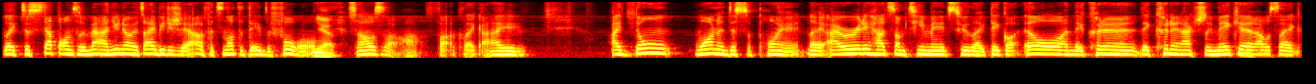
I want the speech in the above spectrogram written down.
like to step onto the mat. And you know it's IBJJF, it's not the day before. Yeah. So I was like, oh fuck. Like I I don't want to disappoint. Like I already had some teammates who like they got ill and they couldn't they couldn't actually make it. I was like,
